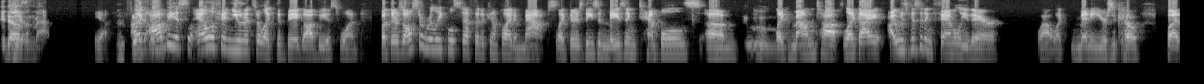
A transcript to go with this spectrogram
it doesn't matter. Yeah, like think- obvious elephant units are like the big obvious one but there's also really cool stuff that it can apply to maps like there's these amazing temples um, like mountaintop like i i was visiting family there wow like many years ago but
